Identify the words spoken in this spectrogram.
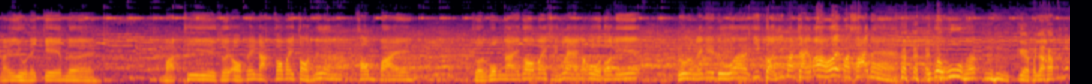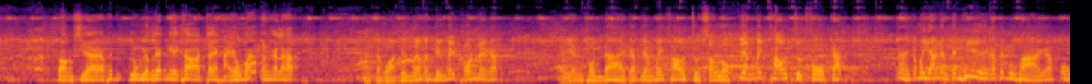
ไม่อยู่ในเกมเลย หมัดที่เคยออกได้หนักก็ไม่ต่อเนื่องครับคอมไป ส่วนวงในก็ไม่แข็งแรงครับโอ้ตอนนี้ลูกเล็กๆนี่ดูว่ายิ่งต่อยยิ่งมั่นใจครับอ้าวเฮ้ยมาซ้ายแหม่นึกว่าวูบครับอื้อหือเกือบไปแล้วครับกองเชียร์เพชรลุงเรืองเล็กนี่ก็ใจหายแวบเหมือนกันแล้วครับอะจังหวะดึงแล้วมันดึงไม่พ้นนะครับ แต่ยังทนได้ครับยังไม่เข้าจุดสลบยังไม่เข้าจุดโฟกัสอะ ก็พยายามอย่างเต็มที่เลยครับเป็นบุผาครับโอ้โห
